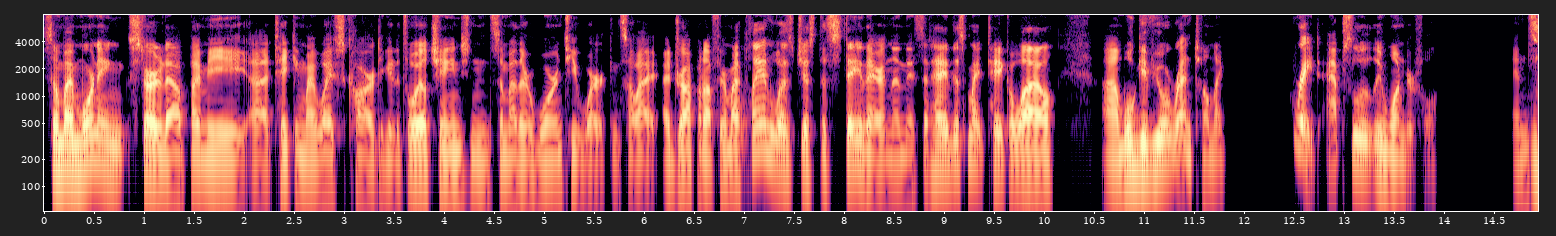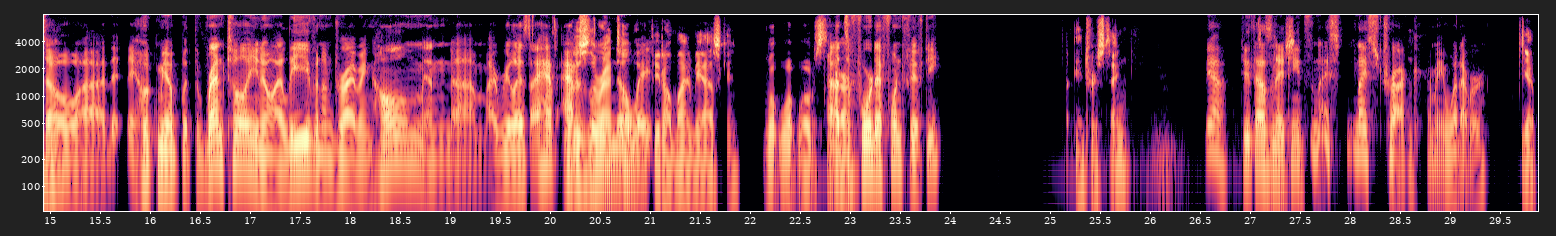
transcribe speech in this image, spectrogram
So my morning started out by me uh, taking my wife's car to get its oil changed and some other warranty work, and so I, I drop it off there. My plan was just to stay there, and then they said, "Hey, this might take a while. Um, we'll give you a rental." I'm like, "Great, absolutely wonderful." And mm-hmm. so uh, they, they hook me up with the rental. You know, I leave and I'm driving home, and um, I realized I have what is the rental? No if you don't mind me asking, what what, what was the? Uh, it's a Ford F one fifty. Interesting. Yeah, 2018. It's a nice nice truck. Mm. I mean, whatever. Yep.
